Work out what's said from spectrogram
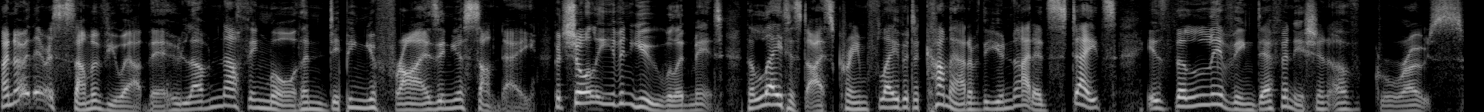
I know there are some of you out there who love nothing more than dipping your fries in your sundae, but surely even you will admit the latest ice cream flavour to come out of the United States is the living definition of gross.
